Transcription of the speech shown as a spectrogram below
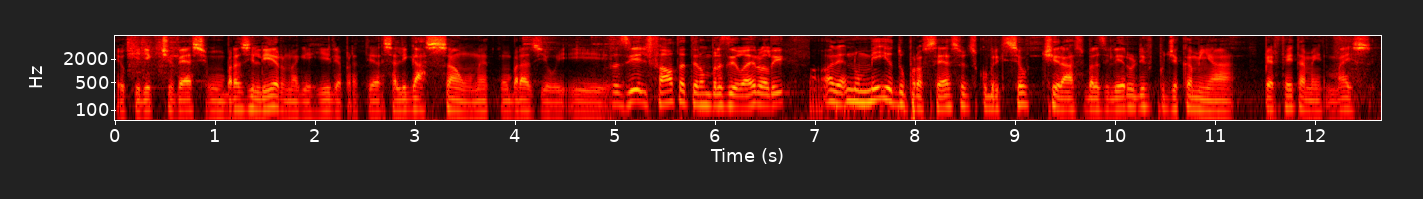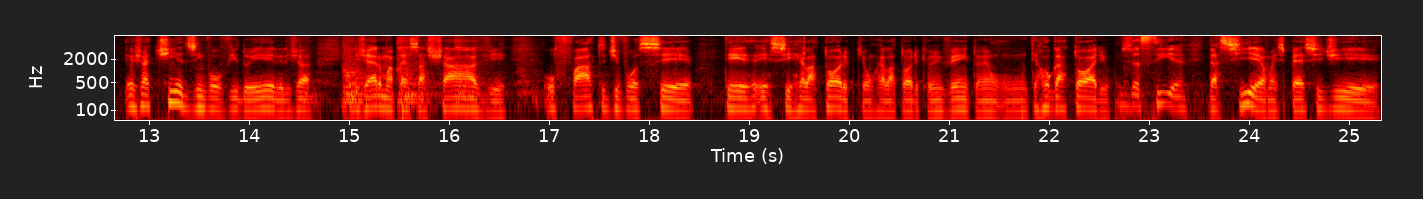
Eu queria que tivesse um brasileiro na guerrilha para ter essa ligação né, com o Brasil. E... Fazia-lhe falta ter um brasileiro ali? Olha, no meio do processo eu descobri que se eu tirasse o brasileiro, o livro podia caminhar perfeitamente, mas eu já tinha desenvolvido ele, ele já, ele já era uma peça-chave. O fato de você ter esse relatório, que é um relatório que eu invento, né, um interrogatório. Da CIA. Da CIA, é uma espécie de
